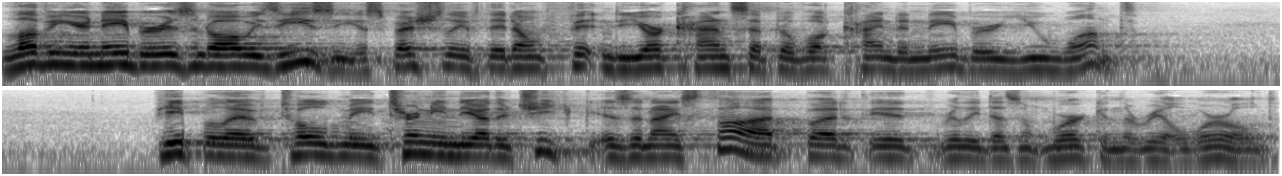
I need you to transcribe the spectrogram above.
Loving your neighbor isn't always easy, especially if they don't fit into your concept of what kind of neighbor you want. People have told me turning the other cheek is a nice thought, but it really doesn't work in the real world.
